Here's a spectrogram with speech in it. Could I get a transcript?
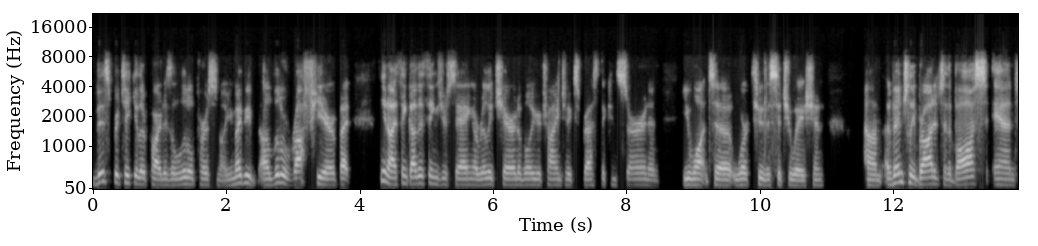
this particular part is a little personal. You might be a little rough here but you know, I think other things you're saying are really charitable. You're trying to express the concern and you want to work through the situation. Um, eventually brought it to the boss and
